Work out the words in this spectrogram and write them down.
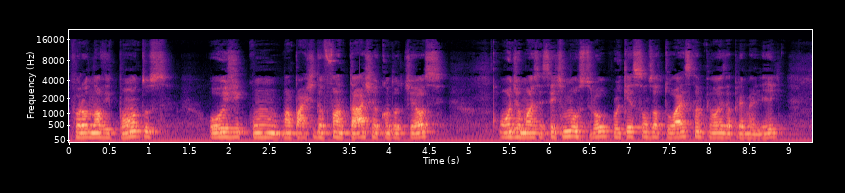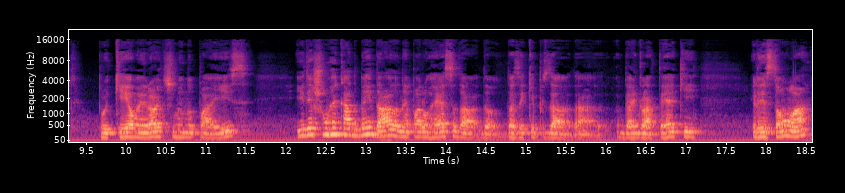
Foram nove pontos. Hoje com uma partida fantástica contra o Chelsea, onde o Manchester City mostrou porque são os atuais campeões da Premier League, porque é o melhor time no país e deixou um recado bem dado né, para o resto da- da- das equipes da, da, da Inglaterra que eles estão lá,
